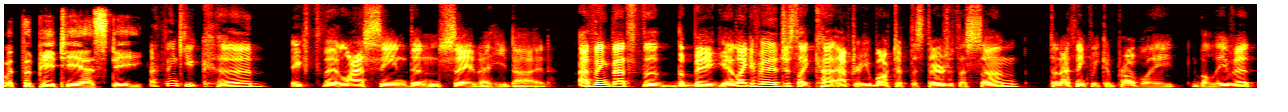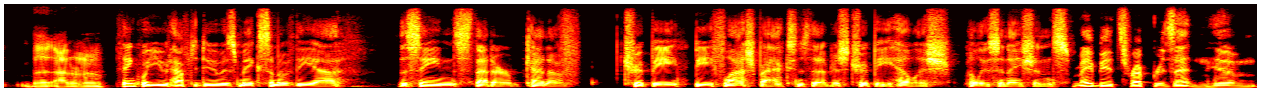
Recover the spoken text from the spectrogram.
with the PTSD. I think you could if the last scene didn't say that he died. I think that's the the big like if it had just like cut after he walked up the stairs with his son, then I think we could probably believe it, but I don't know. I think what you'd have to do is make some of the uh, the scenes that are kind of trippy be flashbacks instead of just trippy, hellish hallucinations. Maybe it's representing him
